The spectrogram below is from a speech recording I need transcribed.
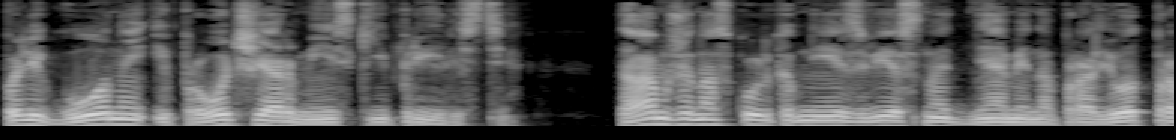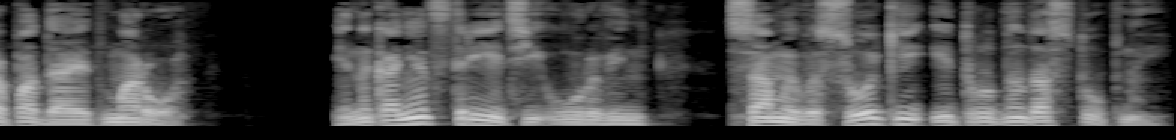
полигоны и прочие армейские прелести. Там же, насколько мне известно, днями напролет пропадает моро. И, наконец, третий уровень, самый высокий и труднодоступный.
